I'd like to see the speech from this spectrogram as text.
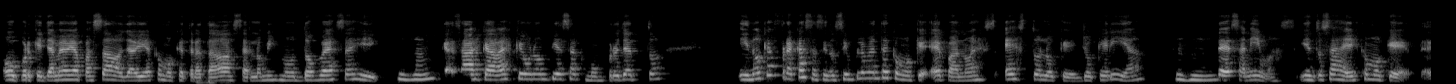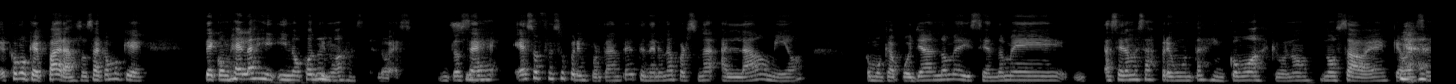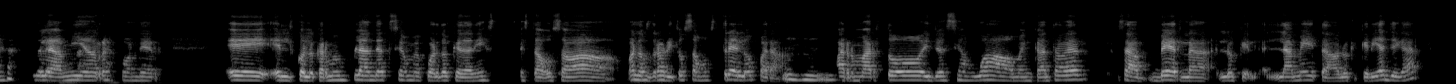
o porque ya me había pasado, ya había como que tratado de hacer lo mismo dos veces y, ¿sabes? Cada vez que uno empieza como un proyecto y no que fracasa, sino simplemente como que, epa, no es esto lo que yo quería, te desanimas. Y entonces ahí es como que, es como que paras, o sea, como que te congelas y, no continúas haciendo eso. Entonces, eso fue súper importante, tener una persona al lado mío como que apoyándome, diciéndome, haciéndome esas preguntas incómodas que uno no sabe, que a veces le da miedo responder. Eh, el colocarme un plan de acción, me acuerdo que Dani estaba, usaba, bueno, nosotros ahorita usamos Trello para armar todo y yo decía, wow, me encanta ver, o sea, ver la, lo que, la meta o lo que quería llegar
